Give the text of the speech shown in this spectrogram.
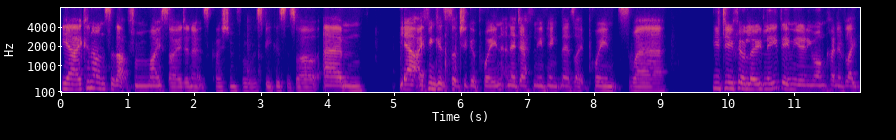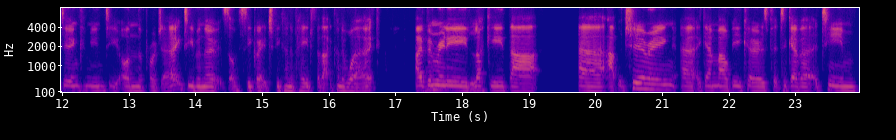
Yeah, I can answer that from my side. I know it's a question for all the speakers as well. Um, yeah, I think it's such a good point, And I definitely think there's like points where you do feel lonely being the only one kind of like doing community on the project, even though it's obviously great to be kind of paid for that kind of work. I've been really lucky that uh, at the Turing, uh, again, Malvika has put together a team.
